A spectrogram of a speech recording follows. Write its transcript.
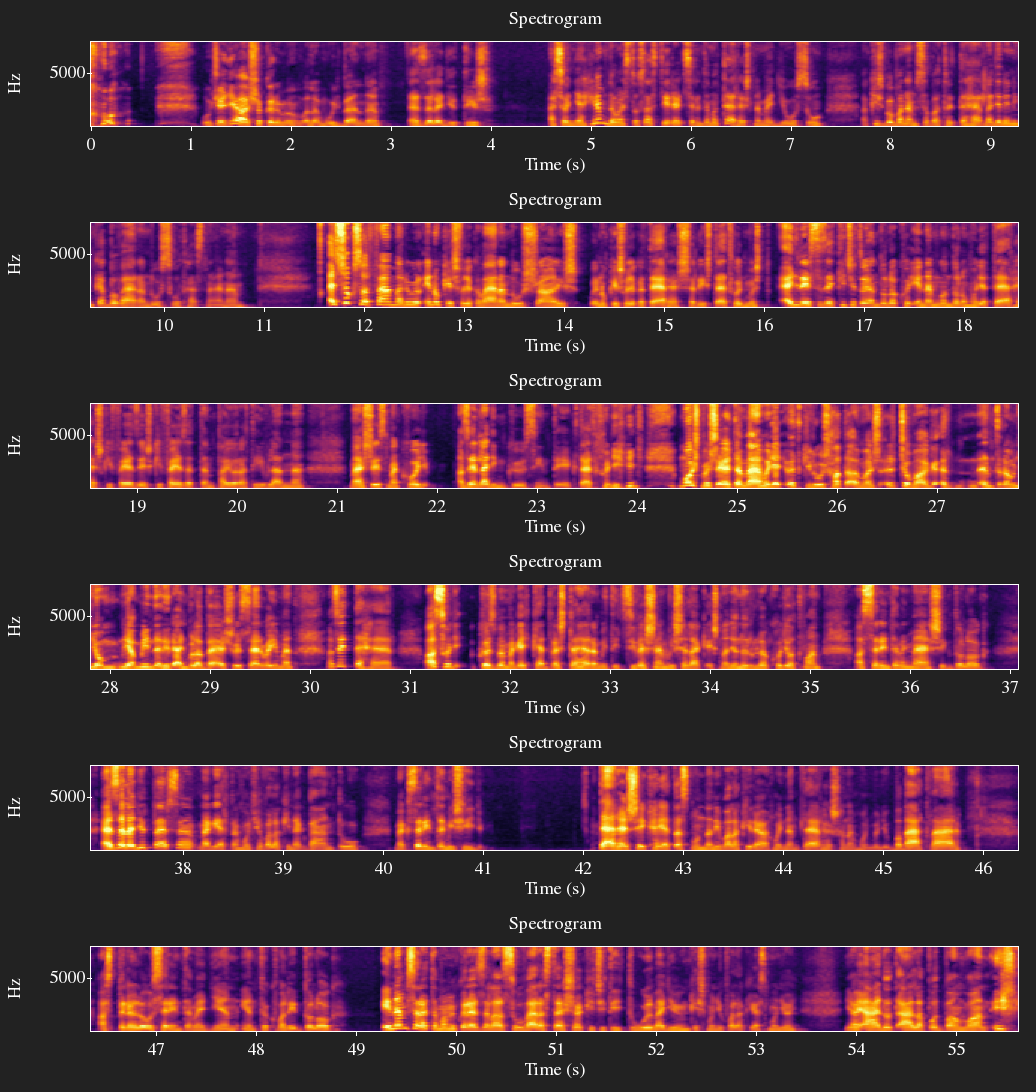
Úgyhogy ja, sok örömöm van amúgy benne, ezzel együtt is. Azt mondja, Himdomestos azt írja, hogy szerintem a terhes nem egy jó szó. A kisbaba nem szabad, hogy teher legyen, én inkább a várandó szót használnám. Ez sokszor felmerül, én okés vagyok a várandóssal is, én okés vagyok a terhessel is, tehát hogy most egyrészt ez egy kicsit olyan dolog, hogy én nem gondolom, hogy a terhes kifejezés kifejezetten pejoratív lenne, másrészt meg, hogy azért legyünk őszinték, tehát hogy így most meséltem el, hogy egy 5 kilós hatalmas csomag, nem tudom, nyomja minden irányból a belső szerveimet, az egy teher. Az, hogy közben meg egy kedves teher, amit így szívesen viselek, és nagyon örülök, hogy ott van, az szerintem egy másik dolog. Ezzel együtt persze megértem, hogyha valakinek bántó, meg szerintem is így terhesség helyett azt mondani valakire, hogy nem terhes, hanem hogy mondjuk babát vár. Az például szerintem egy ilyen, ilyen tök valid dolog. Én nem szeretem, amikor ezzel a szóválasztással kicsit így túl megyünk, és mondjuk valaki azt mondja, hogy jaj, áldott állapotban van. Így,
